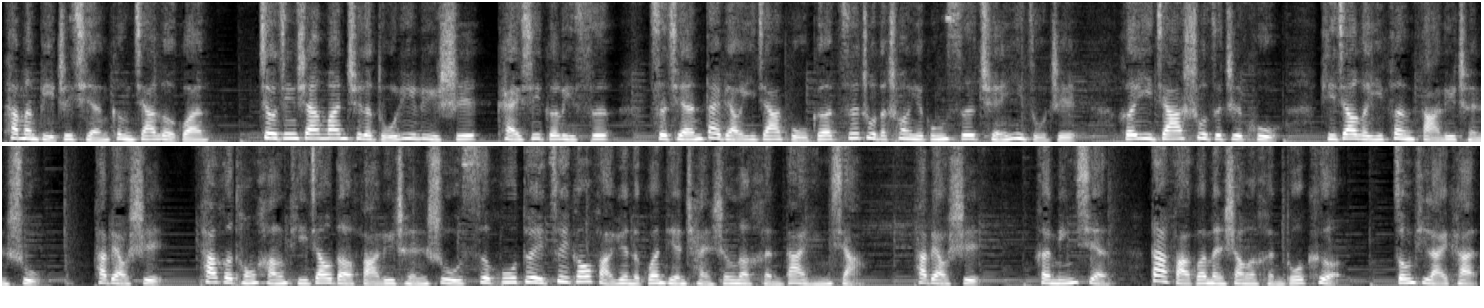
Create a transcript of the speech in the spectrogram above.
他们比之前更加乐观。旧金山湾区的独立律师凯西·格里斯此前代表一家谷歌资助的创业公司权益组织和一家数字智库提交了一份法律陈述。他表示，他和同行提交的法律陈述似乎对最高法院的观点产生了很大影响。他表示，很明显，大法官们上了很多课。总体来看，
